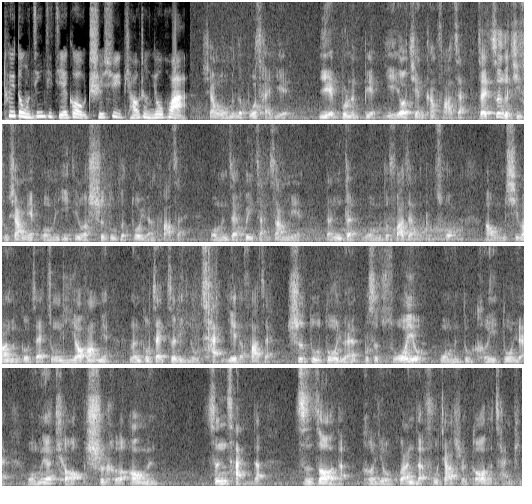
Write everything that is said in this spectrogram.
推动经济结构持续调整优化。像我们的博彩业也不能变，也要健康发展。在这个基础下面，我们一定要适度的多元发展。我们在会展上面等等，我们都发展的不错。啊，我们希望能够在中医药方面，能够在这里有产业的发展，适度多元，不是所有我们都可以多元，我们要调适合澳门生产的、制造的和有关的附加值高的产品。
